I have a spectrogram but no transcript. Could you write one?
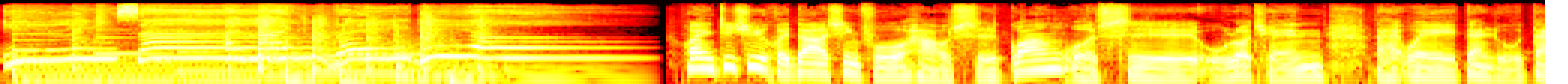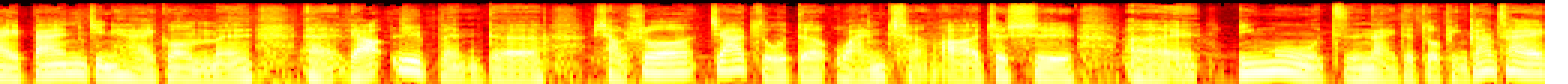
103, I like radio。欢迎继续回到幸福好时光，我是吴若权，来为淡如代班。今天还跟我们呃聊日本的小说家族的完成啊，这是呃樱木子乃的作品。刚才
